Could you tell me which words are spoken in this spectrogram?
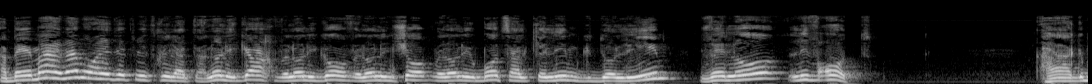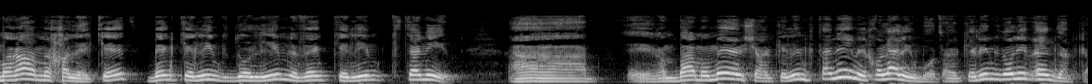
הבהמה אינה מועדת מתחילתה, לא לגח ולא לגוב ולא לנשוק ולא לרבוץ על כלים גדולים ולא לבעוט. הגמרא מחלקת בין כלים גדולים לבין כלים קטנים. הרמב"ם אומר שעל כלים קטנים היא יכולה לרבוץ, על כלים גדולים אין דרכה.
